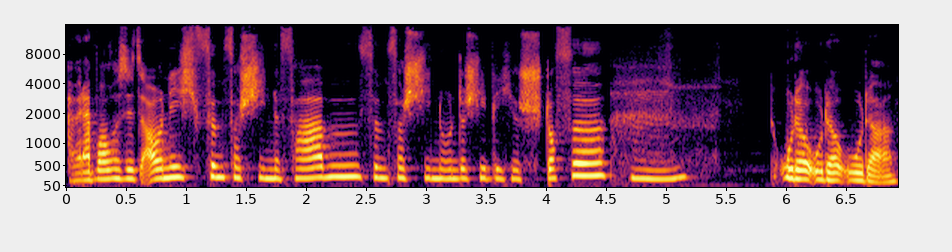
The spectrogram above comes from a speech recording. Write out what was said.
Aber da braucht es jetzt auch nicht fünf verschiedene Farben, fünf verschiedene unterschiedliche Stoffe oder, oder, oder.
